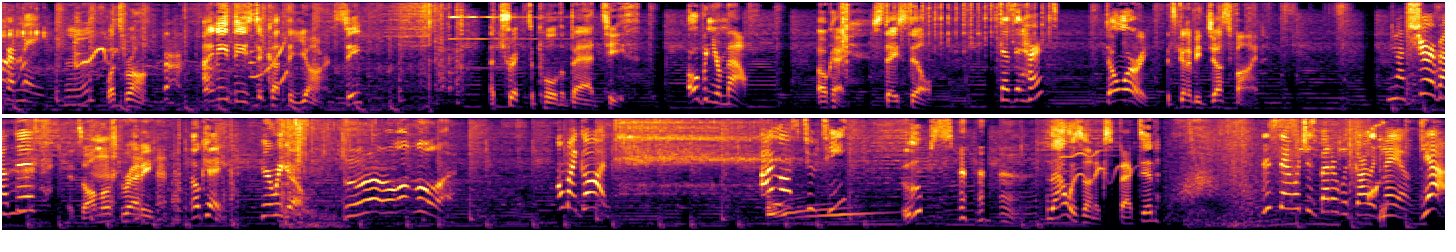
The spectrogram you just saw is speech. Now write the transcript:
from me. What's wrong? I need these to cut the yarn, see? A trick to pull the bad teeth. Open your mouth. Okay, stay still. Does it hurt? Don't worry, it's gonna be just fine. I'm not sure about this. It's almost ready. Okay, here we go. Oh, oh my god! I lost two teeth? Oops. that was unexpected. This sandwich is better with garlic mayo. Yeah,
